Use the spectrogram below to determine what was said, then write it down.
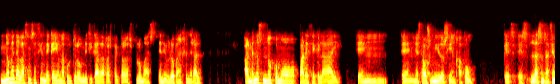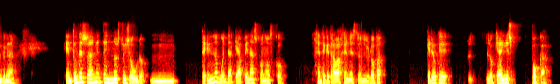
no me da la sensación de que haya una cultura unificada respecto a las plumas en Europa en general, al menos no como parece que la hay en, Estados Unidos y en Japón, que es, la sensación que me da. Entonces, realmente no estoy seguro. Mm, teniendo en cuenta que apenas conozco gente que trabaje en esto en Europa, creo que lo que hay es poca,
